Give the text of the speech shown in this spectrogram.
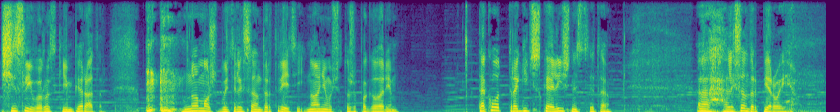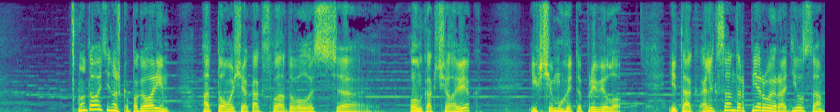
счастливый русский император. ну, может быть, Александр Третий, но о нем еще тоже поговорим. Так вот, трагическая личность это э, Александр Первый. Ну, давайте немножко поговорим о том вообще, как складывалось э, он как человек – и к чему это привело. Итак, Александр I родился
